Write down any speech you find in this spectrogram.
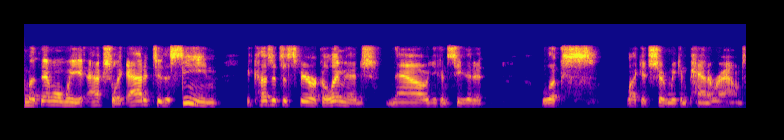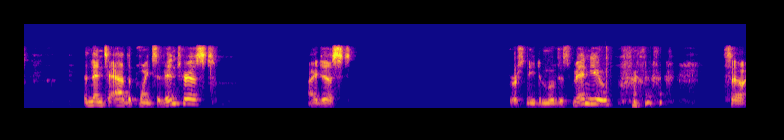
But then when we actually add it to the scene, because it's a spherical image, now you can see that it looks like it should. We can pan around. And then to add the points of interest, I just first need to move this menu. so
